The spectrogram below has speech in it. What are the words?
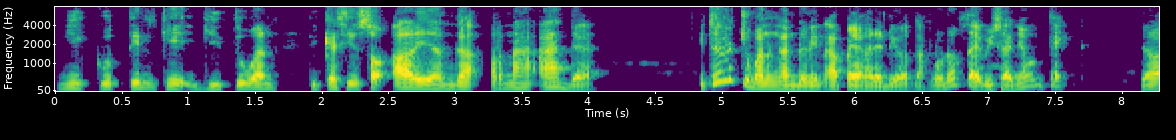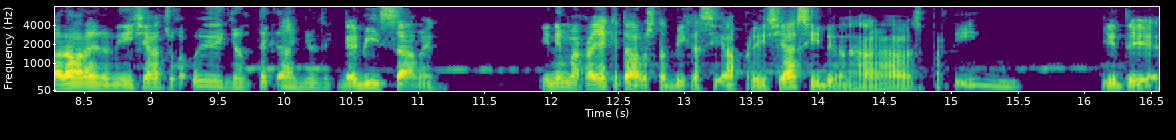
Ngikutin kayak gituan, dikasih soal yang nggak pernah ada. Itu lu cuma ngandelin apa yang ada di otak lu dong, nggak bisa nyontek. Dan orang-orang Indonesia kan suka, wih nyontek ah nyontek. Nggak bisa men. Ini makanya kita harus lebih kasih apresiasi dengan hal-hal seperti ini. Gitu ya.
